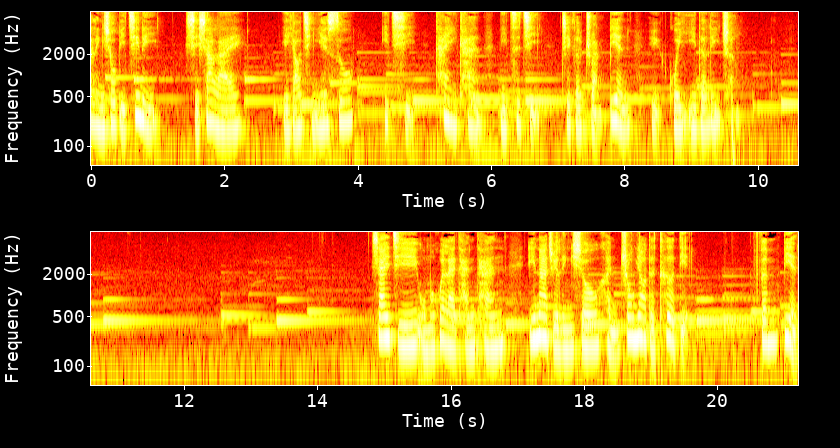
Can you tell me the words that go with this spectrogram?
灵修笔记里写下来，也邀请耶稣一起看一看你自己这个转变与皈依的历程。下一集我们会来谈谈伊纳爵灵修很重要的特点——分辨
